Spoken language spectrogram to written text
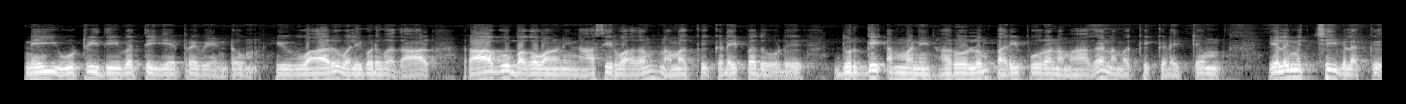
நெய் ஊற்றி தீபத்தை ஏற்ற வேண்டும். இவ்வாறு வழிபடுவதால் ராகு பகவானின் ஆசீர்வாதம் நமக்கு கிடைப்பதோடு துர்க்கை அம்மனின் அருளும் பரிபூரணமாக நமக்கு கிடைக்கும். எலுமிச்சை விளக்கு.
